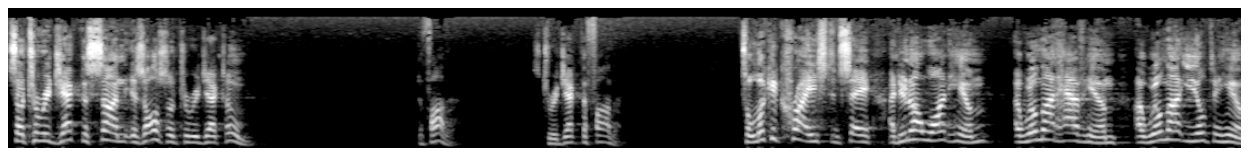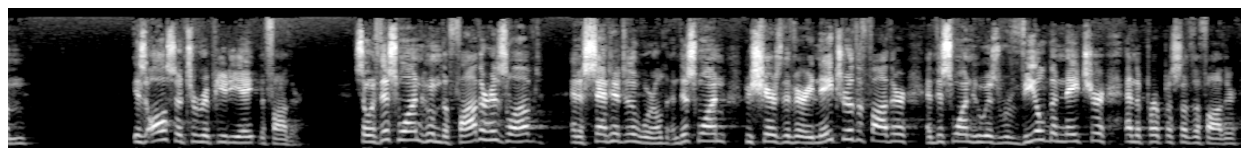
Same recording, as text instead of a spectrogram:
So to reject the Son is also to reject whom? The Father. It's to reject the Father. To look at Christ and say, I do not want Him, I will not have Him, I will not yield to Him, is also to repudiate the Father. So if this one whom the Father has loved and sent into the world, and this one who shares the very nature of the Father, and this one who has revealed the nature and the purpose of the Father,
